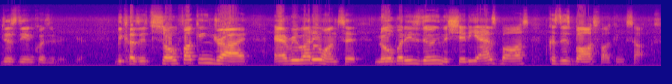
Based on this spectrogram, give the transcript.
Just the Inquisitor here. Because it's so fucking dry. Everybody wants it. Nobody's doing the shitty ass boss because this boss fucking sucks.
